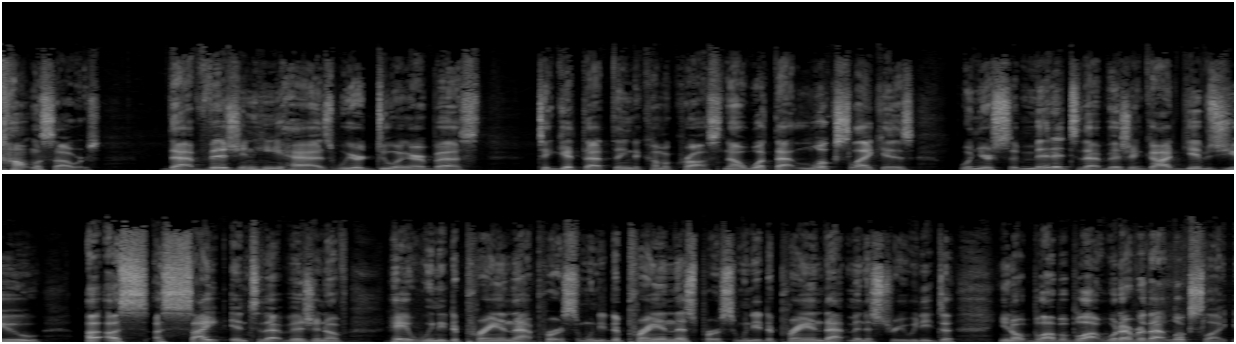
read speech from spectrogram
countless hours. That vision He has, we are doing our best to get that thing to come across. Now, what that looks like is when you're submitted to that vision, God gives you a, a, a sight into that vision of, hey, we need to pray in that person. We need to pray in this person. We need to pray in that ministry. We need to, you know, blah, blah, blah, whatever that looks like.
